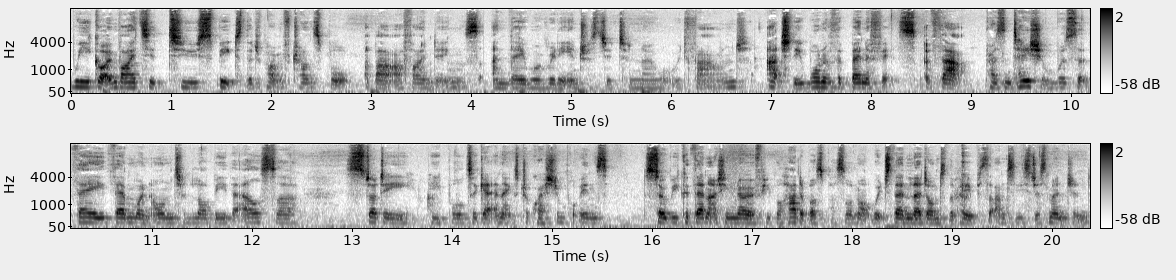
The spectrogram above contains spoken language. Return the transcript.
we got invited to speak to the Department of Transport about our findings, and they were really interested to know what we'd found. Actually, one of the benefits of that presentation was that they then went on to lobby the ELSA study people to get an extra question put in so we could then actually know if people had a bus pass or not, which then led on to the papers that Anthony's just mentioned.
